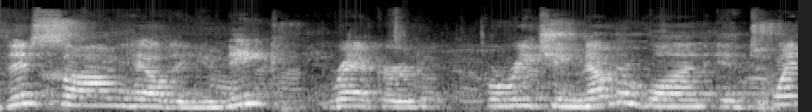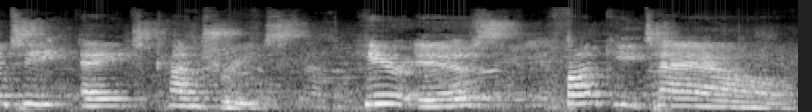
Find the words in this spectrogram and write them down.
This song held a unique record for reaching number one in 28 countries. Here is Funky Town.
